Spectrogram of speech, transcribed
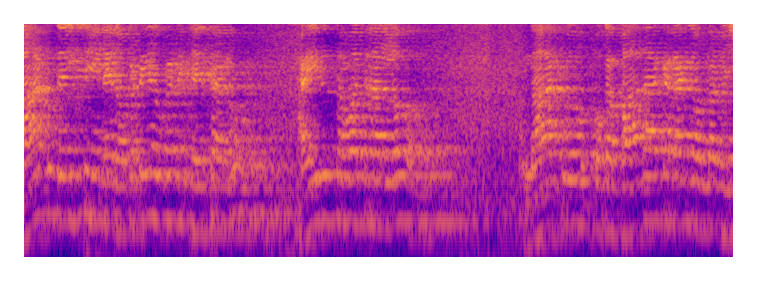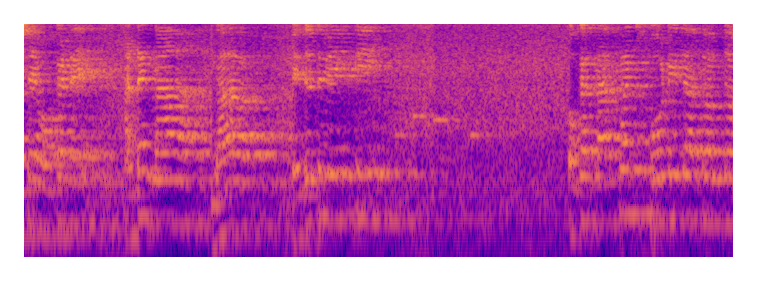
నాకు తెలిసి నేను ఒకటి ఒకటి చేశాను. ఐదు సంవత్సరాల్లో నాకు ఒక బాధాకరంగా ఉన్న విషయం ఒకటే. అంటే నా నా ఎదుటి వ్యక్తి ఒక సర్పంచ్ పోటీతత్వంతో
